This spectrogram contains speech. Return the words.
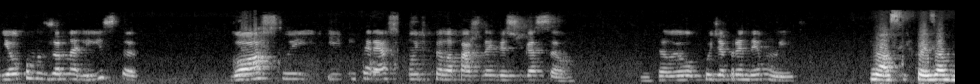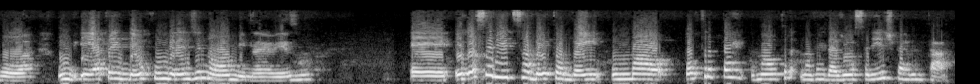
e eu, como jornalista, gosto e, e me interesso muito pela parte da investigação. Então, eu pude aprender muito. Nossa, que coisa boa. E aprendeu com um grande nome, não é mesmo? É, eu gostaria de saber também uma outra, uma outra, na verdade, eu gostaria de perguntar,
